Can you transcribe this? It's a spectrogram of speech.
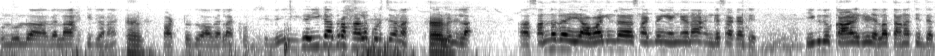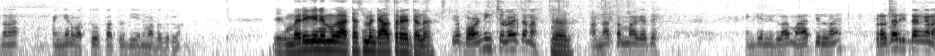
ಹುಲ್ಲು ಹುಲ್ಲು ಅವೆಲ್ಲ ಹಾಕಿದ್ವಿ ಹಾಂ. ಪಟ್ಟುದು ಅವೆಲ್ಲ ಕುಡಿಸಿದ್ವಿ. ಈಗ ಈಗಾದ್ರೂ ಹಾಲು ಕುಡಿಸ್ತೀವನ ಏನಿಲ್ಲ. ಸಣ್ಣದ ಈ ಅವಾಗಿಂದ ಸಾಕ್ದಂಗೆ ಹೆಂಗನ ಹಂಗೆ ಸಾಕತ್ತೈತಿ ಈಗದು ಕಾಳು ಗಿಡ ಎಲ್ಲ ತಾನ ತಿಂತೈತನ? ಹಂಗೇನು ಒತ್ತು ಪತ್ತುದು ಏನು ಮಾಡೋದಿಲ್ಲ. ಈಗ ಮರಿಗೆ ನಿಮ್ಗೆ ಅಟ್ಯಾಚ್ಮೆಂಟ್ ಯಾವ ಥರ ಐತಣ ಈಗ ಬಾಂಡಿಂಗ್ ಚಲೋ ಐತನ ಅಣ್ಣ ತಮ್ಮ ಆಗೈತೆ. ಹಂಗೇನಿಲ್ಲ ಮಾತಿಲ್ಲ. ಬ್ರದರ್ ಇದ್ದಂಗನ.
